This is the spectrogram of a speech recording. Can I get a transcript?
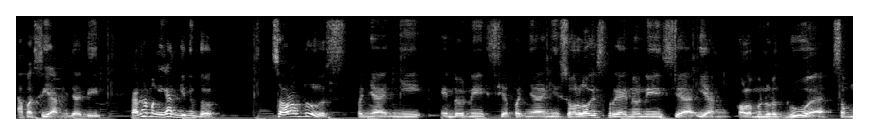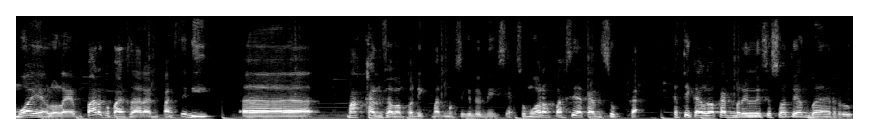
apa sih yang jadi? Karena mengingat gini tuh seorang tulus penyanyi Indonesia penyanyi solois pria Indonesia yang kalau menurut gua semua yang lo lempar ke pasaran pasti di uh, makan sama penikmat musik Indonesia. Semua orang pasti akan suka. Ketika lo akan merilis sesuatu yang baru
